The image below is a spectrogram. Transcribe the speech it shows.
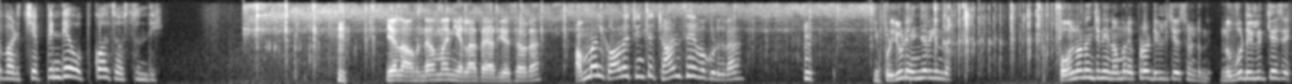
వాడు చెప్పిందే ఒప్పుకోవాల్సి వస్తుంది. ఎలా ఉండే అమ్మాయిని ఎలా తయారు చేసావురా? అమ్మాయిలకు ఆలోచించే ఛాన్సే ఇవ్వకూడదురా. ఇప్పుడు చూడు ఏం జరిగిందో. ఫోన్లో నుంచి నీ నంబర్ ఎప్పుడో డిలీట్ చేసి ఉంటుంది. నువ్వు డిలీట్ చేసి.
